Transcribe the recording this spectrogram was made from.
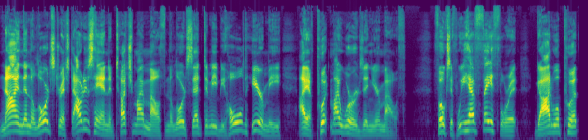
Nine, then the Lord stretched out his hand and touched my mouth, and the Lord said to me, Behold, hear me, I have put my words in your mouth. Folks, if we have faith for it, God will put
